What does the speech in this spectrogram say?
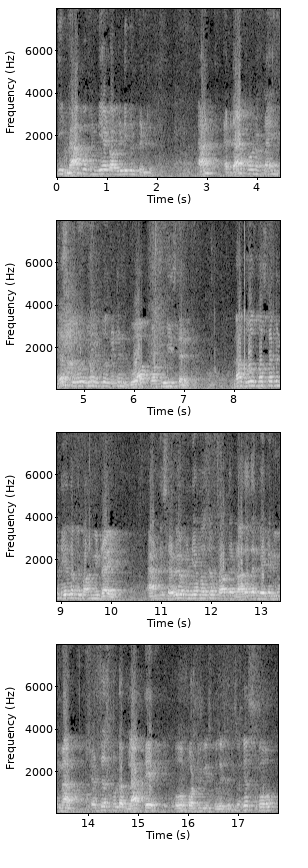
the map of India had already been printed. And at that point of time, just below, you know, it was written Goa Portuguese territory. Now those must have been days of economy drive. And the Survey of India must have thought that rather than make a new map, let's just put a black tape over Portuguese position. So just go,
